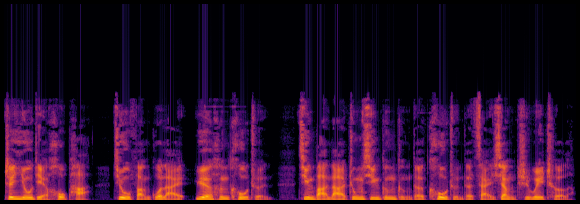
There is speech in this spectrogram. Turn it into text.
真有点后怕，就反过来怨恨寇准，竟把那忠心耿耿的寇准的宰相职位撤了。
